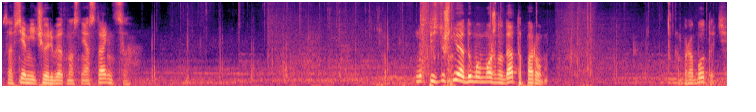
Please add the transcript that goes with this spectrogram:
совсем ничего, ребят, у нас не останется. Ну, пиздюшню, я думаю, можно, да, топором обработать.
